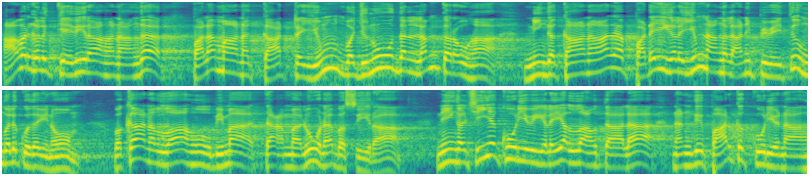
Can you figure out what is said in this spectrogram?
அவர்களுக்கு எதிராக நாங்கள் பலமான காற்றையும் வஜுனூதல்லம் தரவுஹா நீங்கள் காணாத படைகளையும் நாங்கள் அனுப்பி வைத்து உங்களுக்கு உதவினோம். வக்கான் அல்லாஹூ பிமா தமலூன பசீரா. நீங்கள் செய்யக்கூடியவைகளை அல்லாஹு தாலா நன்கு பார்க்கக்கூடியவனாக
